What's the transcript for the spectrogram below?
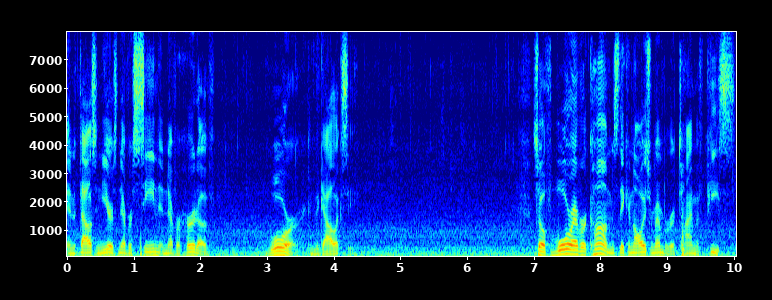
in a thousand years, never seen and never heard of war in the galaxy. So, if war ever comes, they can always remember a time of peace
